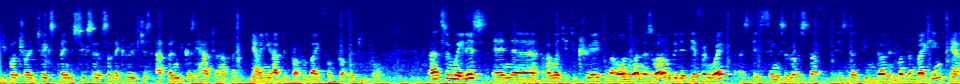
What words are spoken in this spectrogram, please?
people try to explain the success of Santa Cruz. It just happened because it had to happen. Yeah. When you have the proper bike for proper people, that's the way it is. And uh, I wanted to create my own one as well, with a different way. I still think a lot of stuff is not being done in mountain biking. Yeah.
